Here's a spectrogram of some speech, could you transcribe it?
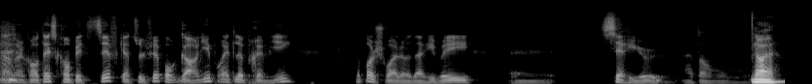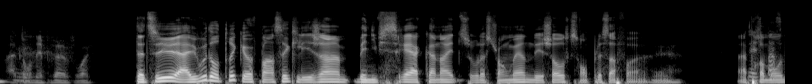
dans un contexte compétitif, quand tu le fais pour gagner, pour être le premier, t'as pas le choix là d'arriver euh, sérieux à ton Ouais. à ton épreuve, ouais. T'as-tu, avez-vous d'autres trucs que vous pensez que les gens bénéficieraient à connaître sur le strongman, des choses qui sont plus à faire, euh, à Ben, promouvoir?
